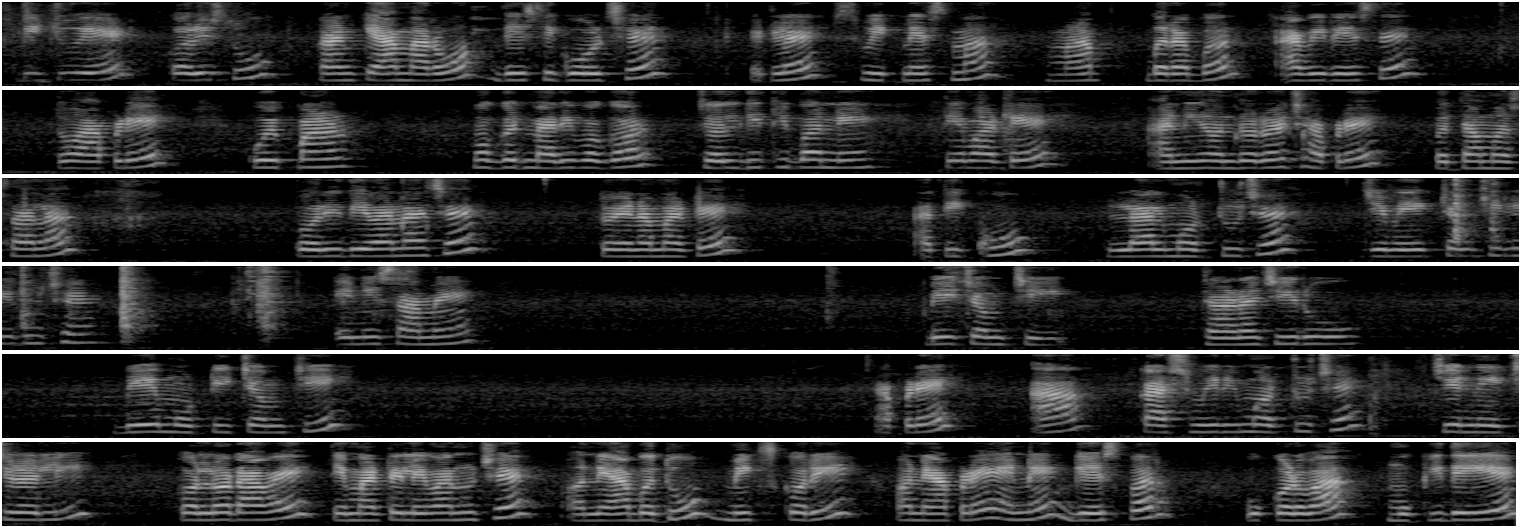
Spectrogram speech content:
બીજું એડ કરીશું. કારણ કે આ મારો દેશી ગોળ છે, એટલે સ્વીટનેસમાં માપ બરાબર આવી રહેશે. તો આપણે કોઈ પણ મગજમારી વગર જલ્દીથી બને તે માટે આની અંદર જ આપણે બધા મસાલા કરી દેવાના છે. તો એના માટે આ તીખું લાલ મરચું છે, જે મેં એક ચમચી લીધું છે. એની સામે બે ચમચી ધાણા જીરું, બે મોટી ચમચી આપણે આ કાશ્મીરી મરચું છે, જે નેચરલી કલર આવે તે માટે લેવાનું છે અને આ બધું મિક્સ કરી અને આપણે એને ગેસ પર ઉકળવા મૂકી દઈએ.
